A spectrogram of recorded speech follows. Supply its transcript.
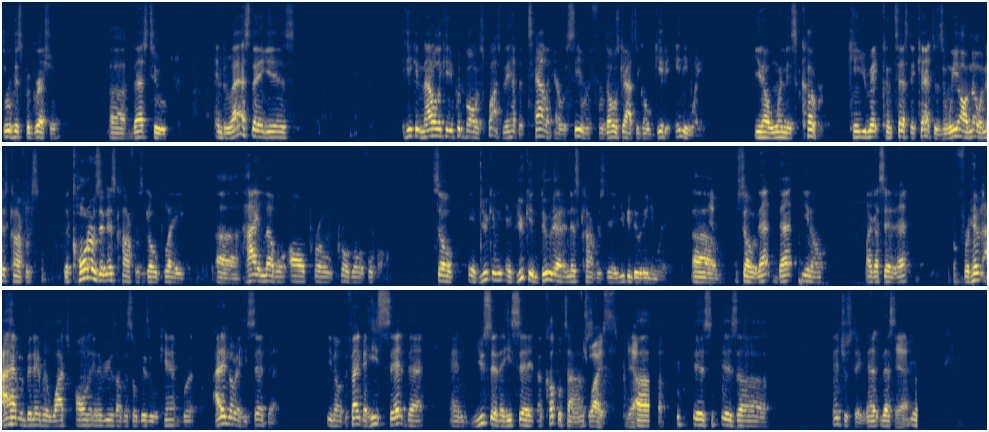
through his progression. Uh, that's two. And the last thing is he can not only can he put the ball in spots, but they have the talent at receiver for those guys to go get it anyway. You know, when it's covered. Can you make contested catches? And we all know in this conference, the corners in this conference go play uh, high level all pro pro bowl football. So if you can if you can do that in this conference, then you can do it anywhere. Um, yeah. So that that you know, like I said, that for him, I haven't been able to watch all the interviews. I've been so busy with camp, but I didn't know that he said that. You know, the fact that he said that, and you said that he said a couple times, twice, yeah, uh, is is uh interesting. That that's yeah, you know,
